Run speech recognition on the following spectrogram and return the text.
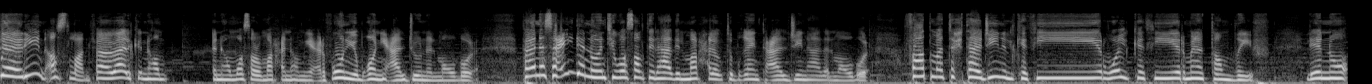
دارين أصلا. فما بالك إنهم إنهم وصلوا مرحله إنهم يعرفون يبغون يعالجون الموضوع. فأنا سعيدة إنه انت وصلتي لهذه المرحلة وتبغين تعالجين هذا الموضوع. فاطمة تحتاجين الكثير والكثير من التنظيف لأنه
